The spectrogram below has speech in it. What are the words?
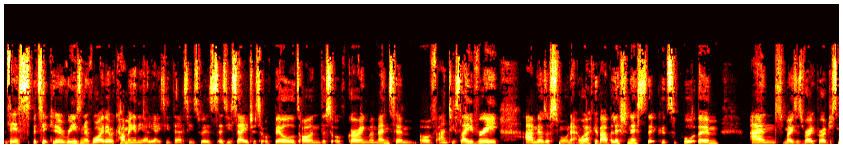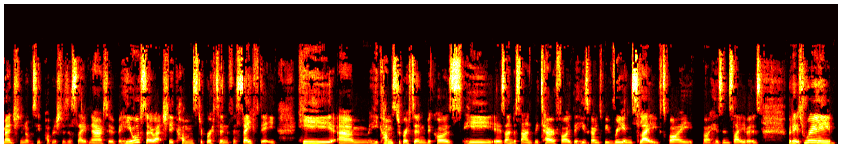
this particular reason of why they were coming in the early 1830s was, as you say, to sort of build on the sort of growing momentum of anti-slavery. Um, there was a small network of abolitionists that could support them. And Moses Roper, I've just mentioned, obviously publishes a slave narrative, but he also actually comes to Britain for safety. He um, he comes to Britain because he is understandably terrified that he's going to be re-enslaved by by his enslavers. But it's really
